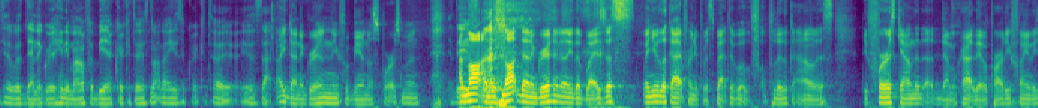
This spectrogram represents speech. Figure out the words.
Peter was denigrating him for being a cricketer. It's not that he's a cricketer. It's that I denigrate him for being a sportsman. I'm not, and it's not denigrating either, but it's just when you look at it from the perspective of a political analyst, the first candidate of the Democrat Labour Party finally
